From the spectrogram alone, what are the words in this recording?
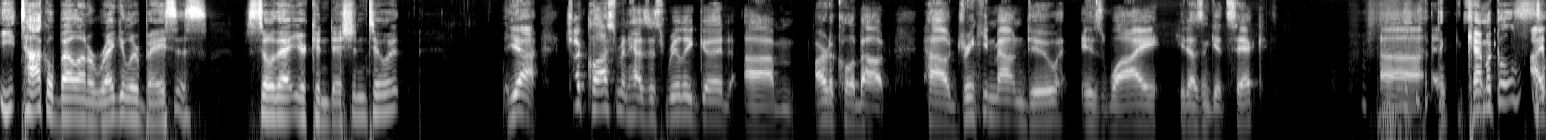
eat Taco Bell on a regular basis so that you're conditioned to it. yeah. Chuck Klosterman has this really good um, article about how drinking Mountain Dew is why he doesn't get sick. Uh, and it's like- Chemicals? I-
